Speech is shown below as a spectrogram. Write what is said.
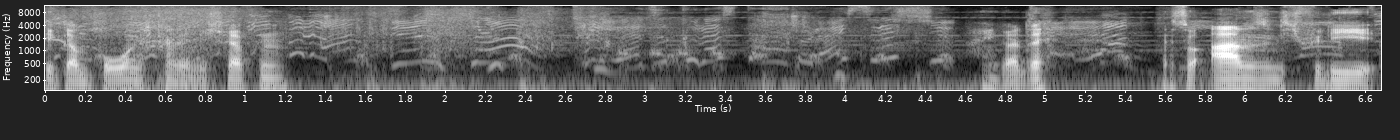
Ich am Boden, ich kann ihn nicht retten. Mein Gott, ist so wahnsinnig für die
